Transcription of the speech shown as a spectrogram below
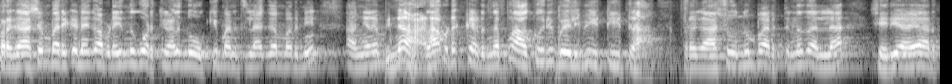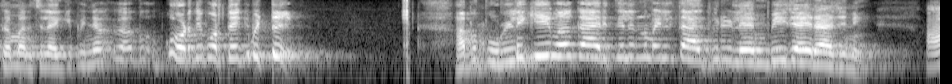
പ്രകാശം വരയ്ക്കണമെങ്കിൽ അവിടെ നിന്ന് കുറച്ചാൾ നോക്കി മനസ്സിലാക്കാൻ പറഞ്ഞ്. അങ്ങനെ പിന്നെ ആൾ അവിടെ കിടന്നപ്പോൾ ആക്കൊരു വെളി വീട്ടിയിട്ടാ പ്രകാശമൊന്നും പരത്തുന്നതല്ല. ശരിയായ അർത്ഥം മനസ്സിലാക്കി പിന്നെ കോടതി പുറത്തേക്ക് വിട്ട്. അപ്പൊ പുള്ളിക്ക് ഈ കാര്യത്തിലൊന്നും വലിയ താല്പര്യമില്ല. എം പി ജയരാജന്. ആ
